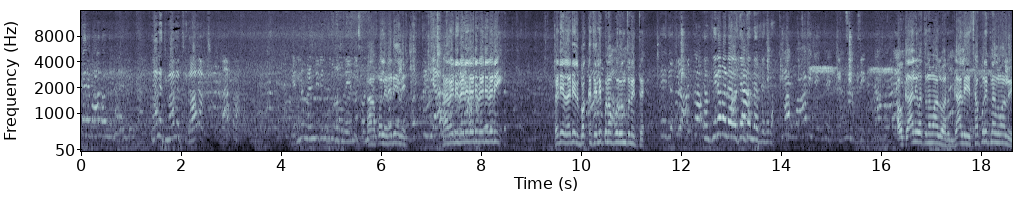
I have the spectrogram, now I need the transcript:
ದಾನೆ ಮಾದ ಹೋಗಿದ್ದಿಲ್ಲ ಅಪ್ಪ ನಾವೇ పోయి ನಾನು ನಿಕ್ಲೇ ಮಲ್ಲರ ಅಂದ್ ಅಣ್ಣ ನೀವು ಈ ಬೋಲ್ ಯು ಕ್ಯಾನ್ ಡೂ ಇಟ್ ಎಟ್ಟೇರ್ದು ಪೂರ್ಣ ಗಾಡಿ ಸೈಡ್ ಮಾತ್ರ ಪಿರವನ್ನ ಎಕ್ಸ್ಪೀರಿಯನ್ಸ್ ಅಂತ ಅನ್ಕೊಳ್ಳಿ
